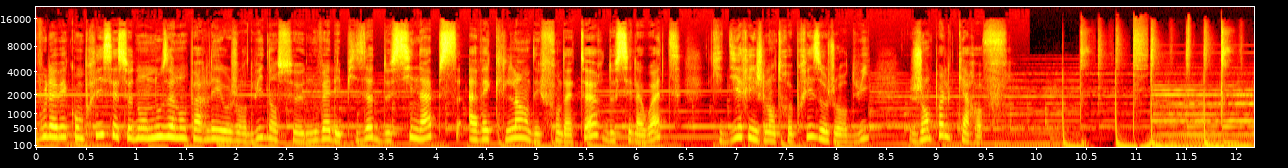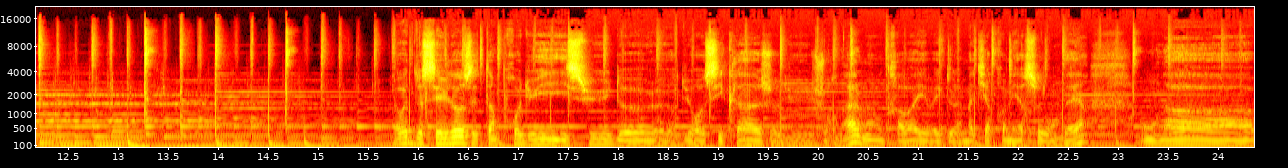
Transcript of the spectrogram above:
Vous l'avez compris, c'est ce dont nous allons parler aujourd'hui dans ce nouvel épisode de Synapse avec l'un des fondateurs de Celawatt qui dirige l'entreprise aujourd'hui, Jean-Paul Caroff. La ouate de cellulose est un produit issu du recyclage du journal. On travaille avec de la matière première secondaire. On a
